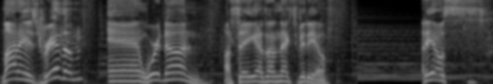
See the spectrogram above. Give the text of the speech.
my name is Rhythm, and we're done. I'll see you guys on the next video. Adios.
